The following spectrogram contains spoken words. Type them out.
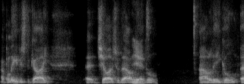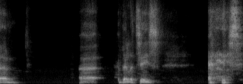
I believe is the guy uh, charged with our yes. legal, our legal um, uh, abilities.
